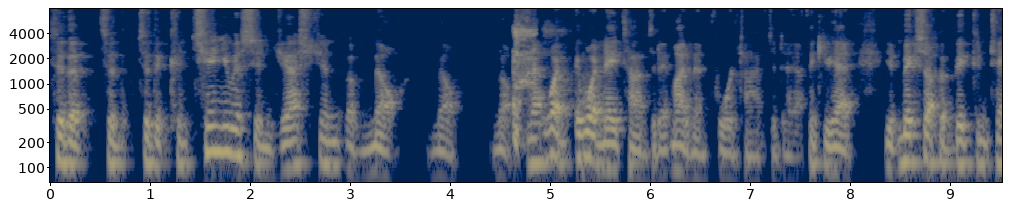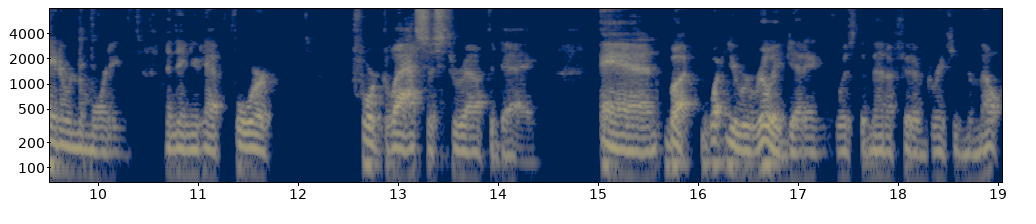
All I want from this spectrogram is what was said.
to the to the, to the continuous ingestion of milk, milk, milk. that wasn't, it wasn't eight times a day. It might have been four times a day. I think you had you'd mix up a big container in the morning, and then you'd have four four glasses throughout the day. And but what you were really getting was the benefit of drinking the milk,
